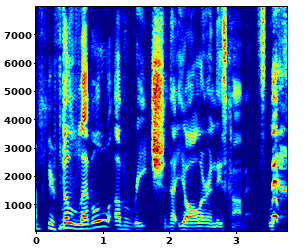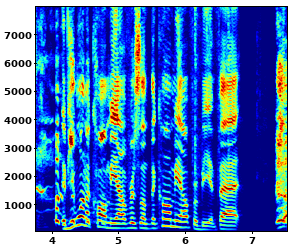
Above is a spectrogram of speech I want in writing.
I'm here for The level of reach that y'all are in these comments. Listen, if you want to call me out for something, call me out for being fat. you know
